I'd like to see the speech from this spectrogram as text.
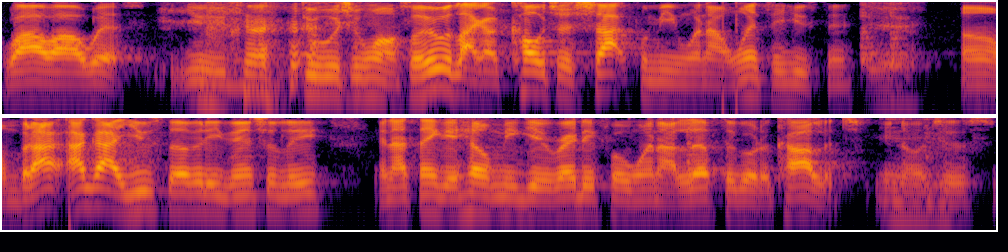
Wild Wild West. You do what you want. So it was like a culture shock for me when I went to Houston. Yeah. Um, but I, I got used of it eventually, and I think it helped me get ready for when I left to go to college. You know, just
